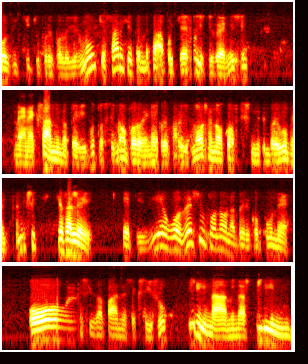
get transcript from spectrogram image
κωδικοί του προπολογισμού και θα έρχεται μετά από καιρό η κυβέρνηση με ένα εξάμεινο περίπου, το φθινόπωρο είναι ο προπολογισμό, ενώ ο κόφτης είναι την προηγούμενη άνοιξη και θα λέει επειδή εγώ δεν συμφωνώ να περικοπούν όλες οι δαπάνες εξίσου, πλην άμυνας, πλην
